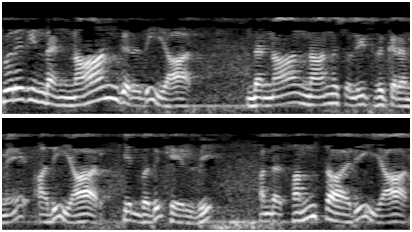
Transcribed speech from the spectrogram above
பிறகு இந்த நான்கிறது யார்? இந்த நான் நான் சொல்லிட்டு இருக்கிறமே அது யார்? என்பது கேள்வி. அந்த சம்சாரி யார்?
